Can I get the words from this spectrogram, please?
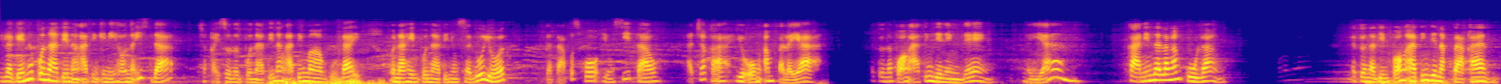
Ilagay na po natin ang ating inihaw na isda, tsaka isunod po natin ang ating mga gulay. Unahin po natin yung saluyot, Katapos po yung sitaw at saka yung ampalaya. Ito na po ang ating dinengdeng. Ayan. Kanin na lang ang kulang. Ito na din po ang ating dinakdakan.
